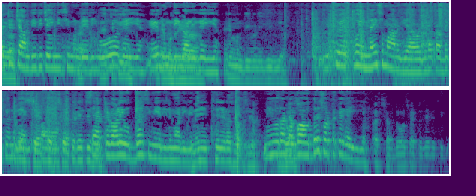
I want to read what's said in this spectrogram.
ਇਹ 'ਚੋਂ ਚਾਂਦੀ ਦੀ ਚੈਨੀ ਸੀ ਮੁੰਡੇ ਦੀ ਉਹ ਗਈ ਆ। ਇਹ ਮੁੰਦੀ ਵਾਲੀ ਗਈ ਆ। ਇਹ ਮੰਦੀ ਵਾਲੀ ਗਈ ਆ। ਇੱਥੋਂ ਇੱਥੋਂ ਇੰਨਾ ਹੀ ਸਮਾਨ ਗਿਆ ਵਾ ਜਿਹੜਾ ਕੱਢ ਕੇ ਉਹਨੇ ਬੈਗ 'ਚ ਪਾਇਆ। ਸੈੱਟ ਕੇ ਤੇ ਵਾਲੇ ਉਧਰ ਸੀ ਮੇਰੀ ਅਲਮਾਰੀ ਵਿੱਚ। ਨਹੀਂ ਇੱਥੇ ਜਿਹੜਾ ਸੈੱਟ ਸੀਗਾ। ਨਹੀਂ ਉਹਦਾ ਡੱਬਾ ਉਧਰ ਹੀ ਸੁੱਟ ਕੇ ਗਈ ਆ। ਅੱਛਾ ਦੋ ਸੈੱਟ ਜਿਹੜੇ ਸੀਗੇ।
